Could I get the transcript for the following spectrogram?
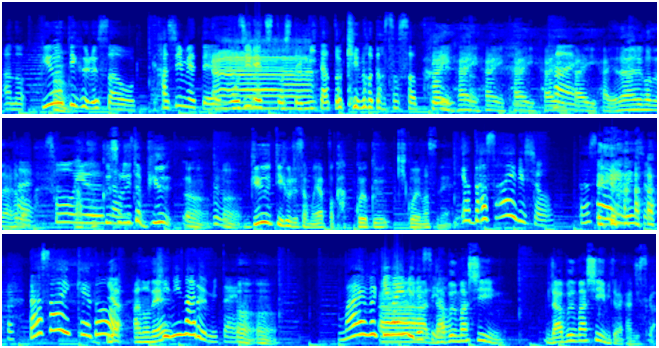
あの、ビューティフルさを初めて文字列として見た時のダサさっていう。はいはいはいはいはいはいはい、なるほどなるほど、はいそういうあ僕それで言ったらビュー、うん、ビューティフルさもやっぱかっこよく聞こえますね。いや、ダサいでしょ。ダサいでしょ。ダサいけど、いや、あのね、気になるみたいうんな。うん。前向きな意味ですよ。ラブマシーン、ラブマシーンみたいな感じですか。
